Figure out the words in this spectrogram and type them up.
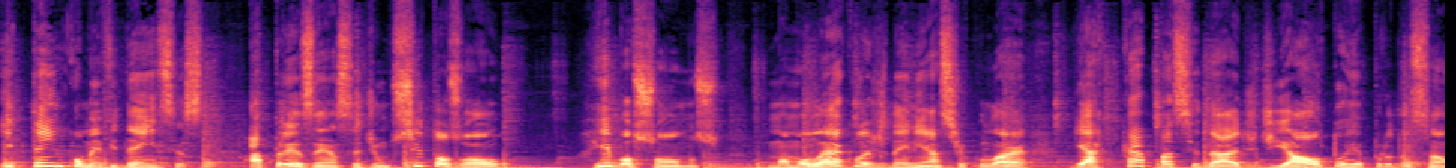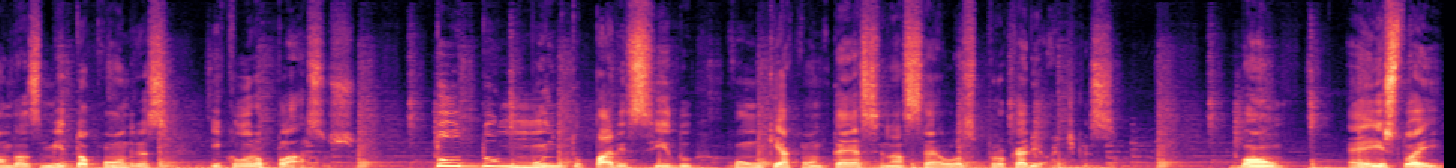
e tem como evidências a presença de um citosol, ribossomos, uma molécula de DNA circular e a capacidade de autorreprodução das mitocôndrias e cloroplastos. Tudo muito parecido com o que acontece nas células procarióticas. Bom, é isto aí.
